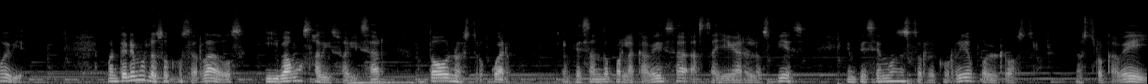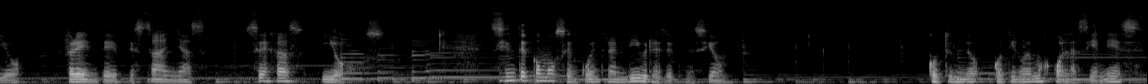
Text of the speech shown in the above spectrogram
Muy bien. Mantenemos los ojos cerrados y vamos a visualizar todo nuestro cuerpo, empezando por la cabeza hasta llegar a los pies. Empecemos nuestro recorrido por el rostro, nuestro cabello, frente, pestañas, cejas y ojos. Siente cómo se encuentran libres de tensión. continuemos con la sienes,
